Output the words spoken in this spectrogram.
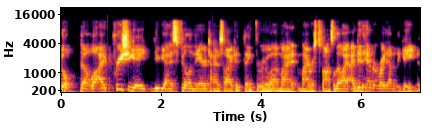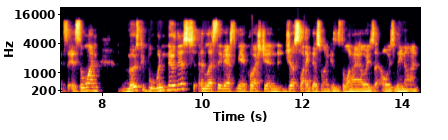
Cool. So, well, I appreciate you guys filling the airtime so I could think through uh, my my response. Although I, I, did have it right out of the gate, and it's it's the one most people wouldn't know this unless they've asked me a question just like this one because it's the one I always always lean on.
